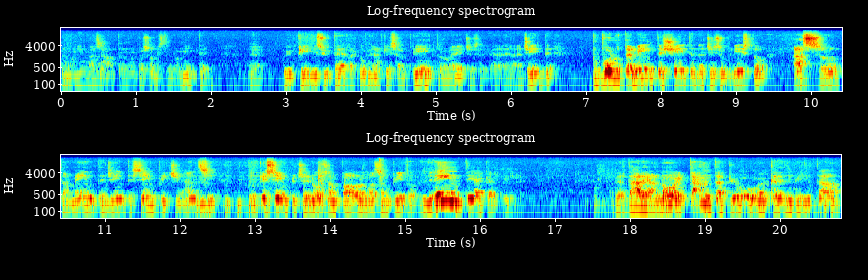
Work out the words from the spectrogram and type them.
Non invasato, è una persona estremamente eh, coi piedi su terra, come anche San Pietro, eh, cioè, la gente volutamente scelta da Gesù Cristo assolutamente gente semplice, anzi più che semplice, non San Paolo ma San Pietro, lenti a capire, per dare a noi tanta più eh, credibilità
